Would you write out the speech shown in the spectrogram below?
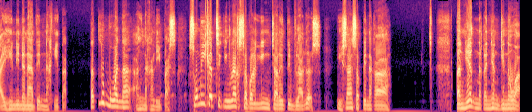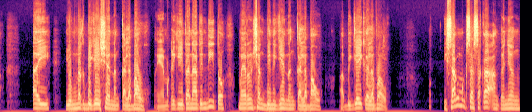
ay hindi na natin nakita. Tatlong buwan na ang nakalipas. Sumikat si King Lux sa pagiging charity vloggers. Isa sa pinaka tanyag na kanyang ginawa ay yung nagbigay siya ng kalabaw. Ayan, makikita natin dito, mayroon siyang binigyan ng kalabaw. Uh, bigay kalabaw. Isang magsasaka ang kanyang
